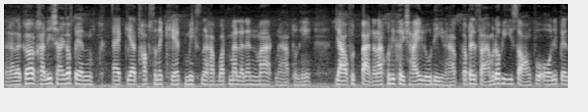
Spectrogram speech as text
นะแล้วก็คันที่ใช้ก็เป็น Air Gear Top Snake Case Mix นะครับวัดแม่นและแน่นมากนะครับตัวนี้ยาวฟุต8นะนะคนที่เคยใช้รู้ดีนะครับ ก็เป็นสาย Amando PE 2 Full O นี่เป็น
